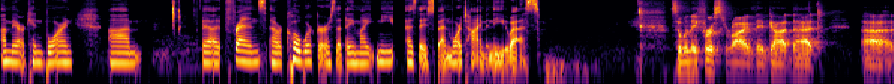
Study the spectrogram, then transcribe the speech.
American born um, uh, friends or coworkers that they might meet as they spend more time in the US. So when they first arrive, they've got that. Uh,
